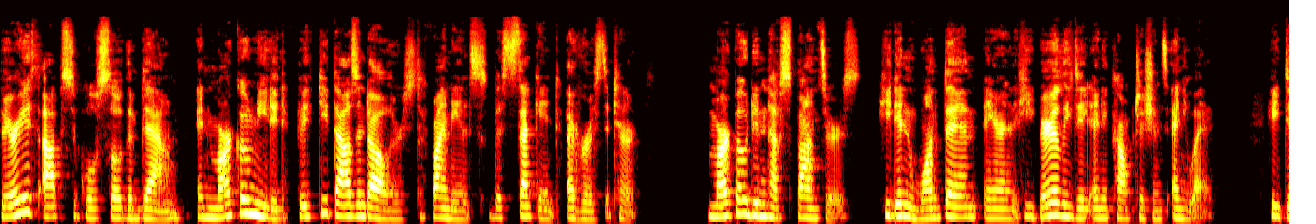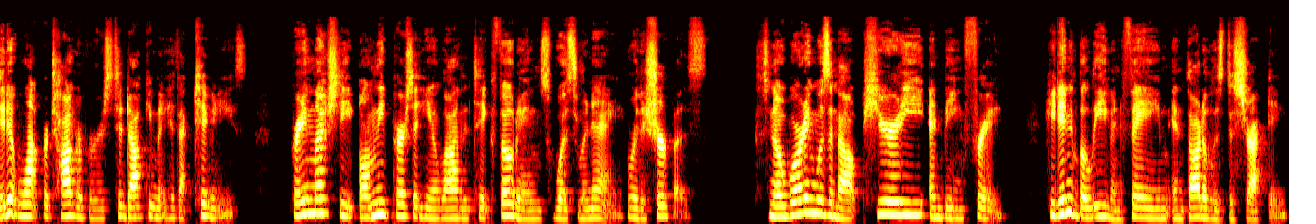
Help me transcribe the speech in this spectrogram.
Various obstacles slowed them down, and Marco needed $50,000 to finance the second Everest attempt. Marco didn't have sponsors. He didn't want them, and he barely did any competitions anyway. He didn't want photographers to document his activities. Pretty much the only person he allowed to take photos was Renee, or the Sherpas. Snowboarding was about purity and being free. He didn't believe in fame and thought it was distracting.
